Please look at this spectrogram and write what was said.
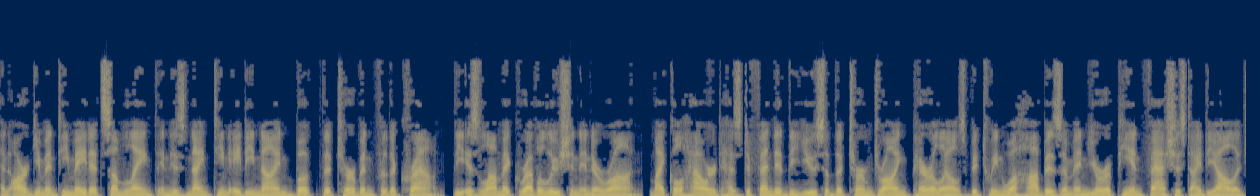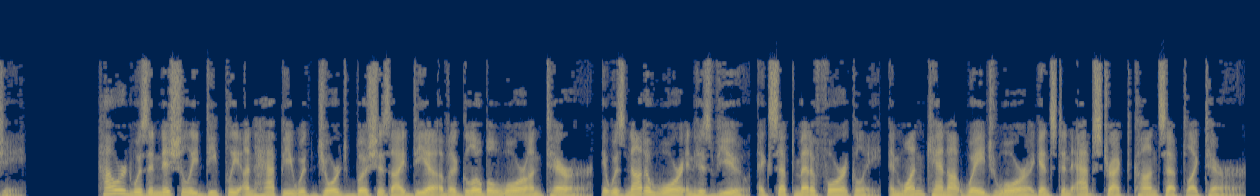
an argument he made at some length in his 1989 book The Turban for the Crown The Islamic Revolution in Iran. Michael Howard has defended the use of the term drawing parallels between Wahhabism and European fascist ideology. Howard was initially deeply unhappy with George Bush's idea of a global war on terror. It was not a war in his view, except metaphorically, and one cannot wage war against an abstract concept like terror.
